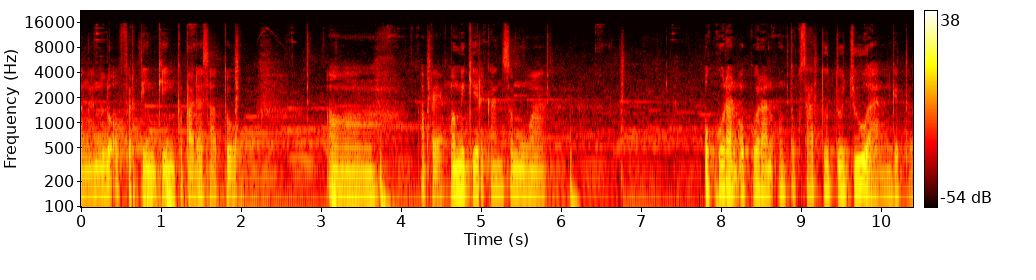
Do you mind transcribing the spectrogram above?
jangan lu overthinking kepada satu uh, apa ya memikirkan semua ukuran-ukuran untuk satu tujuan gitu.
